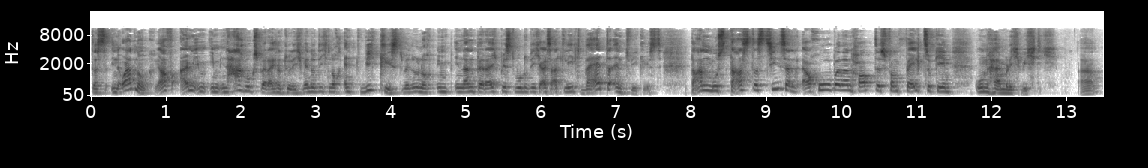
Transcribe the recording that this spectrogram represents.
das in Ordnung. Ja, vor allem im, im Nachwuchsbereich natürlich, wenn du dich noch entwickelst, wenn du noch in, in einem Bereich bist, wo du dich als Athlet weiterentwickelst, dann muss das das Ziel sein, erhobenen Hauptes vom Feld zu gehen, unheimlich wichtig. Ja.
